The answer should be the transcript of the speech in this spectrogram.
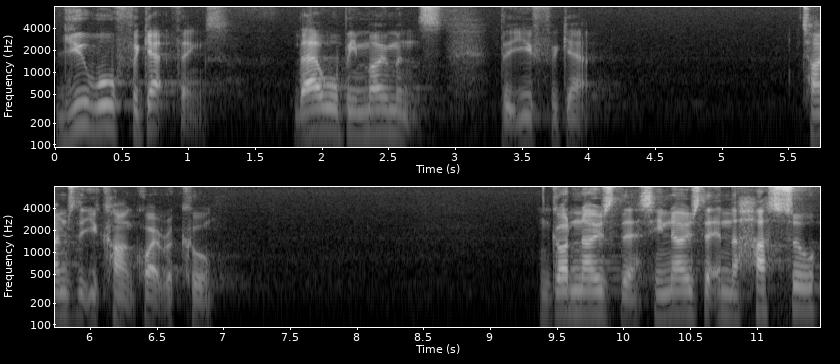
you will forget things. There will be moments that you forget, times that you can't quite recall. God knows this. He knows that in the hustle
